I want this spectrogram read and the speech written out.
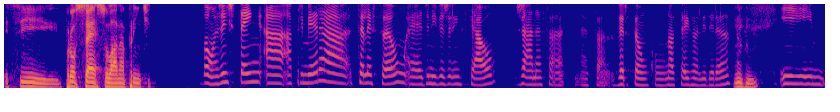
esse processo lá na Print? Bom, a gente tem a, a primeira seleção é, de nível gerencial já nessa, nessa versão com nós três na liderança. Uhum. E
